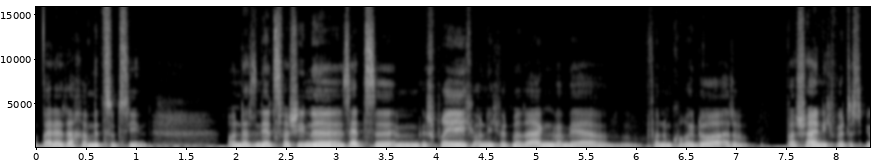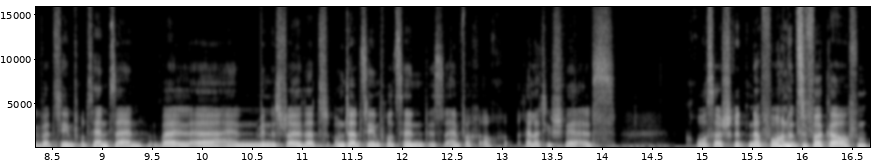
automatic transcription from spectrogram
bei der Sache mitzuziehen. Und da sind jetzt verschiedene Sätze im Gespräch und ich würde mal sagen, wenn wir von einem Korridor, also wahrscheinlich wird es über 10 Prozent sein, weil äh, ein Mindeststeuersatz unter 10 Prozent ist einfach auch relativ schwer als großer Schritt nach vorne zu verkaufen.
